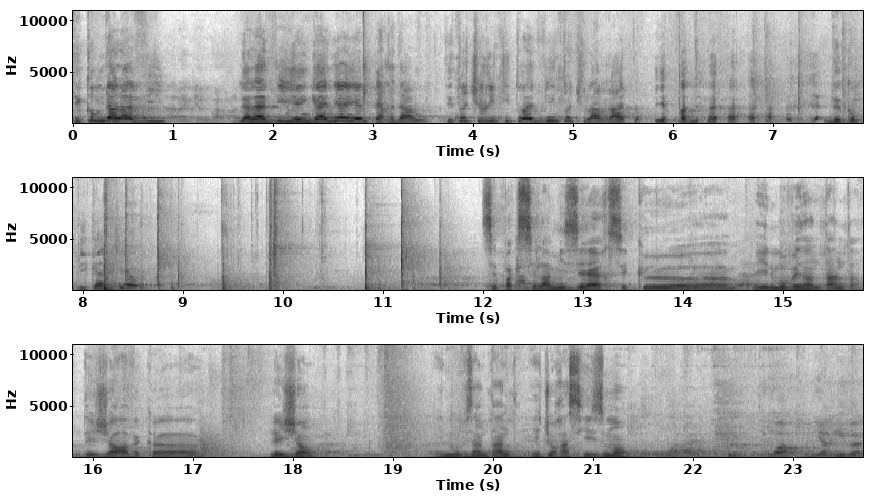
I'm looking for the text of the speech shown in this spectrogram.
C'est comme dans la vie. Dans la vie, il y a un gagnant et un perdant. C'est toi, tu réussis ta vie, toi, tu la rates. Il n'y a pas de, de complications. C'est pas que c'est la misère, c'est que euh, il y a une mauvaise entente déjà avec euh, les gens. Il y a une mauvaise entente, il y a du racisme. Tu vois, on y arrive. hein.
